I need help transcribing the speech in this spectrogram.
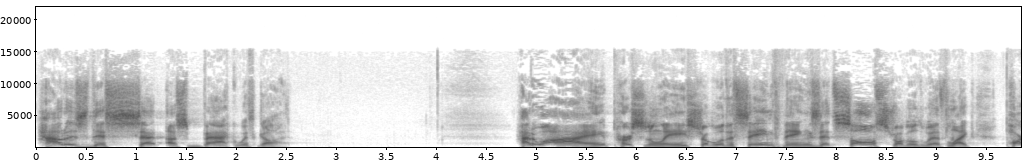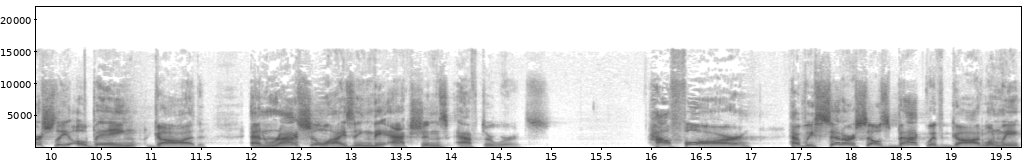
how does this set us back with God? How do I personally struggle with the same things that Saul struggled with, like partially obeying God and rationalizing the actions afterwards? How far have we set ourselves back with God when we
